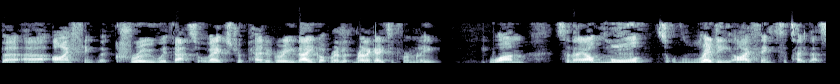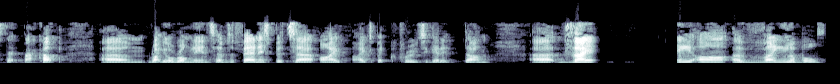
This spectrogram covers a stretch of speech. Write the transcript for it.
but uh, I think that Crewe, with that sort of extra pedigree, they got rele- relegated from League One, so they are more sort of ready, I think, to take that step back up um, rightly or wrongly in terms of fairness, but uh, I, I expect Crewe to get it done. Uh, they they are available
